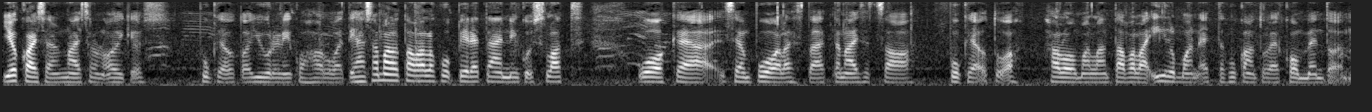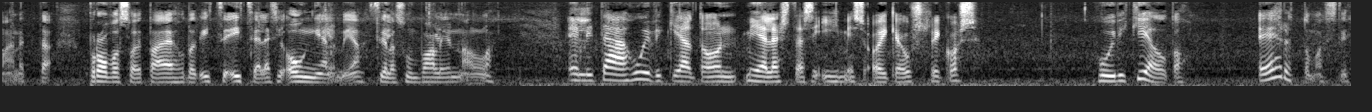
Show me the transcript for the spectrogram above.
jokaisella naisella on oikeus pukeutua juuri niin kuin haluat. Ihan samalla tavalla kuin pidetään niin kuin slut walkia sen puolesta, että naiset saa pukeutua haluamallaan tavalla ilman, että kukaan tulee kommentoimaan, että provosoit tai aiheutat itse itsellesi ongelmia sillä sun valinnalla. Eli tämä huivikielto on mielestäsi ihmisoikeusrikos? Huivikielto? Ehdottomasti.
